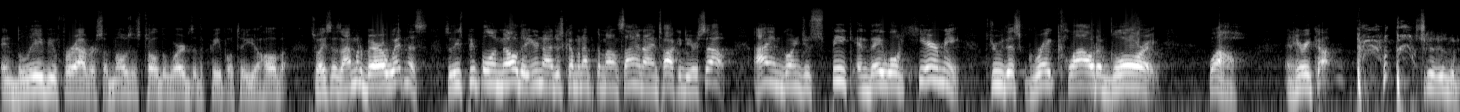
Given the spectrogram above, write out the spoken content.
and believe you forever. So Moses told the words of the people to Jehovah. So he says, I'm going to bear a witness. So these people will know that you're not just coming up to Mount Sinai and talking to yourself. I am going to speak and they will hear me through this great cloud of glory. Wow. And here he comes. Excuse me.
